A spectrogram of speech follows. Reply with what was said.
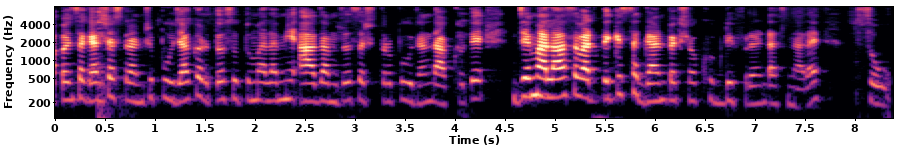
आपण सगळ्या शस्त्रांची पूजा करतो. सो तुम्हाला मी आज आमचं शस्त्र पूजन दाखवते जे मला असं वाटते की सगळ्यांपेक्षा खूप डिफरंट असणार आहे. सो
